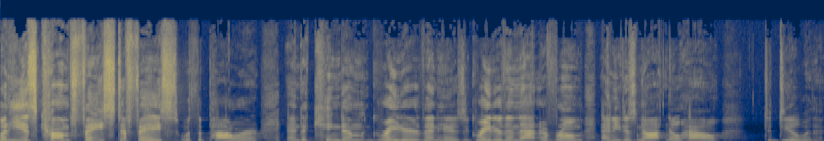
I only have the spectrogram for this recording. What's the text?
But he has come face to face with the power and a kingdom greater than his, greater than that of Rome, and he does not know how to deal with it.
